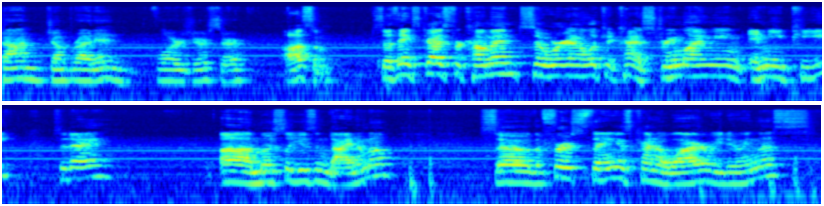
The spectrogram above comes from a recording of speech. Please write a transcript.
Sean, jump right in. Floor is yours, sir. Awesome. So thanks guys for coming. So we're gonna look at kind of streamlining MEP today, uh, mostly using Dynamo. So the first thing is kind of why are we doing this?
